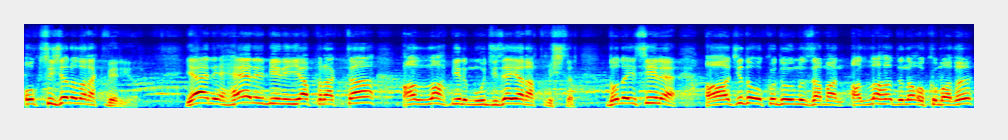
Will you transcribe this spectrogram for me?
oksijen olarak veriyor. Yani her bir yaprakta Allah bir mucize yaratmıştır. Dolayısıyla ağacı da okuduğumuz zaman Allah adına okumalı,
